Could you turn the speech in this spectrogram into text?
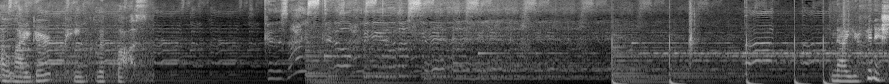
a lighter pink lip gloss. Now you're finished.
